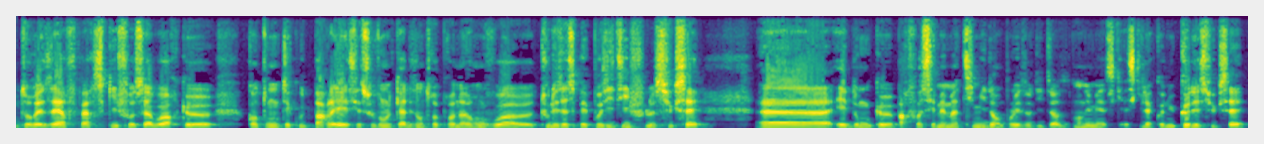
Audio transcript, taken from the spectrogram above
te réserve parce qu'il faut savoir que quand on t'écoute parler, et c'est souvent le cas des entrepreneurs, on voit tous les aspects positifs, le succès. Euh, et donc, euh, parfois, c'est même intimidant pour les auditeurs de se demander, mais est-ce, est-ce qu'il a connu que des succès?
